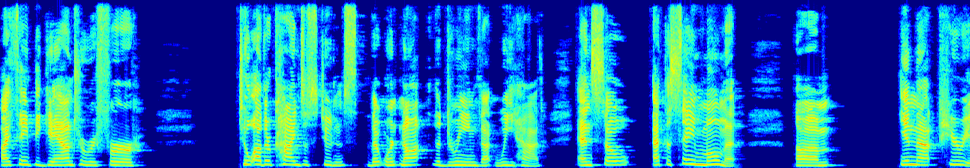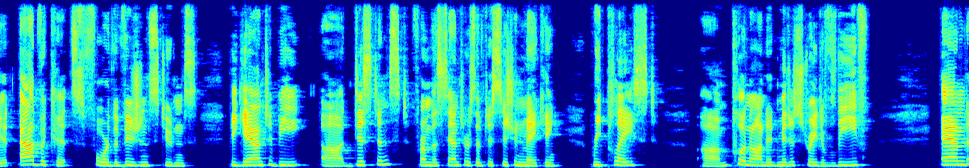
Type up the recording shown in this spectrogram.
I think, began to refer to other kinds of students that were not the dream that we had. And so at the same moment, um, in that period, advocates for the vision students began to be uh, distanced from the centers of decision making, replaced, um, put on administrative leave. And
